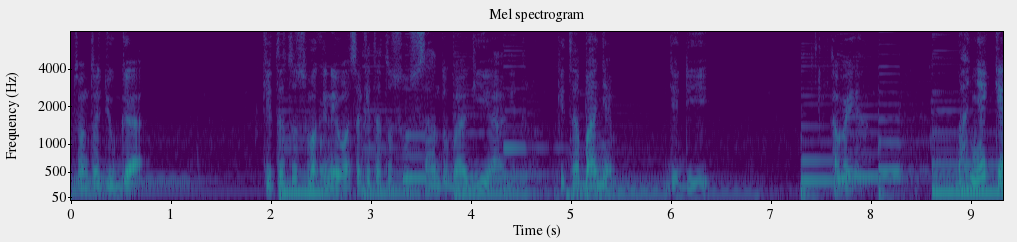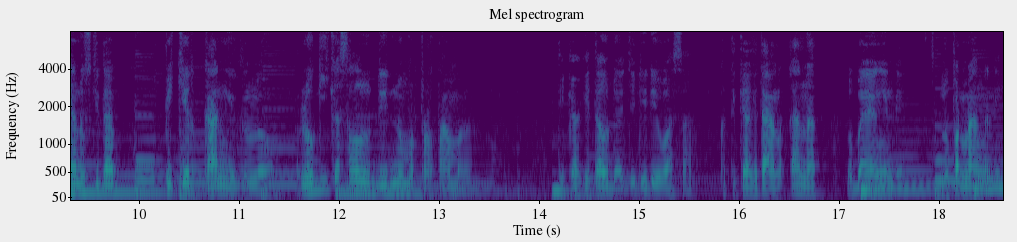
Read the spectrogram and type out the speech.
contoh juga kita tuh semakin dewasa kita tuh susah untuk bahagia gitu. Kita banyak jadi apa ya banyak yang harus kita pikirkan gitu loh. Logika selalu di nomor pertama. Ketika kita udah jadi dewasa ketika kita anak-anak lo bayangin deh lo pernah nggak nih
